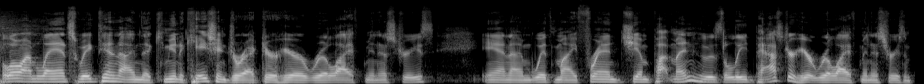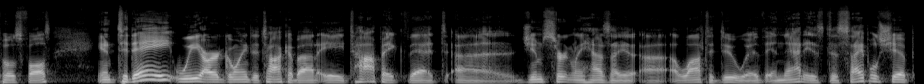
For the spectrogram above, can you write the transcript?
Hello, I'm Lance Wigton. I'm the communication director here at Real Life Ministries, and I'm with my friend Jim Putman, who is the lead pastor here at Real Life Ministries in Post Falls. And today we are going to talk about a topic that uh, Jim certainly has a, a lot to do with, and that is discipleship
